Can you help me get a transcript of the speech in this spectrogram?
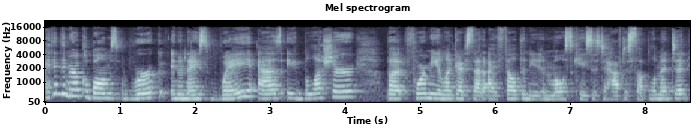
I think the Miracle Balms work in a nice way as a blusher, but for me, like I've said, I felt the need in most cases to have to supplement it.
